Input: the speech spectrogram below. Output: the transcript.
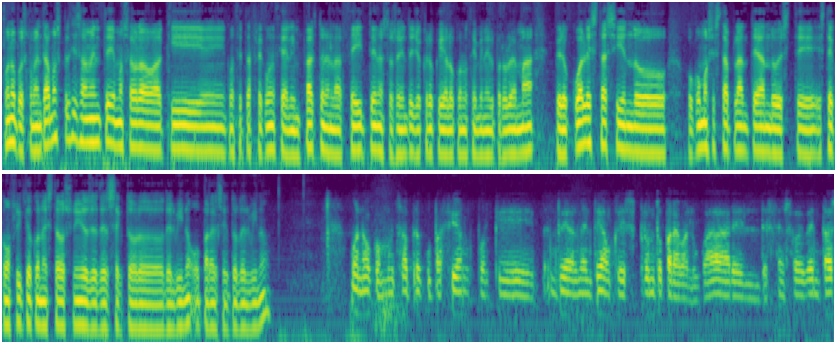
Bueno, pues comentamos precisamente, hemos hablado aquí con cierta frecuencia del impacto en el aceite. Nuestros oyentes yo creo que ya lo conocen bien el problema, pero ¿cuál está siendo o cómo se está planteando este, este conflicto con Estados Unidos desde el sector del vino o para el sector del vino? Bueno, con mucha preocupación porque realmente, aunque es pronto para evaluar el descenso de ventas,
